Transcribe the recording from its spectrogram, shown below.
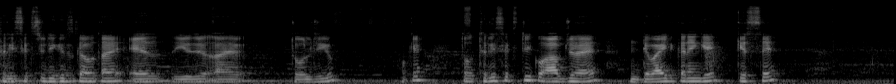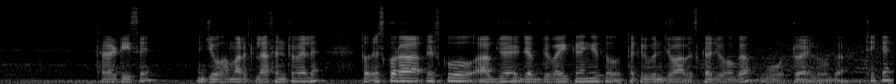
360 डिग्रीज का होता है as you I told you okay तो 360 को आप जो है डिवाइड करेंगे किस से 30 से, जो हमारा क्लास इंटरवल है। तो इसको इसको आप जो है जब डिवाइड करेंगे तो तकरीबन जवाब इसका जो होगा, वो ट्वेल्व होगा, ठीक है?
